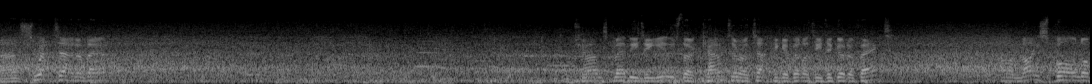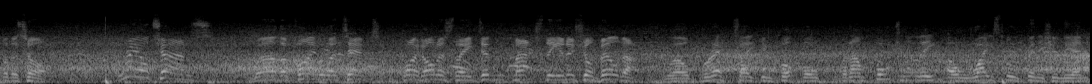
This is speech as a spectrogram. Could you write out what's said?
And swept out of there. Chance maybe to use their counter-attacking ability to good effect. Oh, nice ball over the top. Real chance. Well, the final attempt, quite honestly, didn't match the initial build-up. Well, breathtaking football, but unfortunately a wasteful finish in the end.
